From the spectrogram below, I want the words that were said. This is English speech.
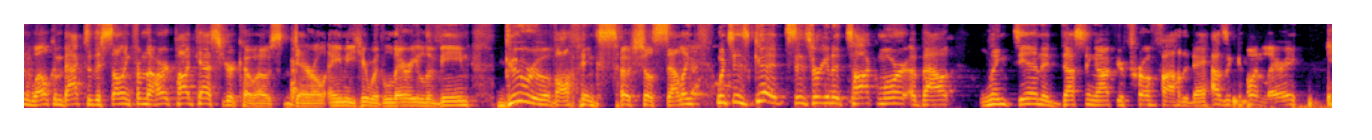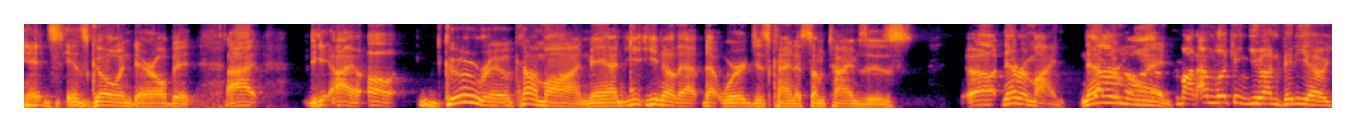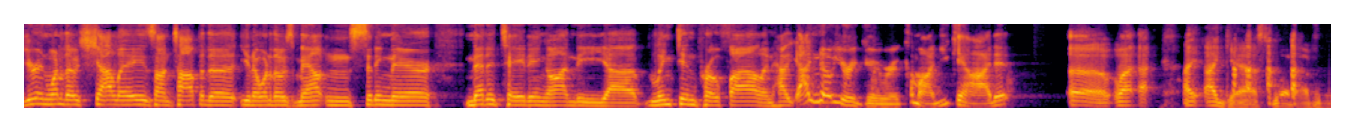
And welcome back to the Selling from the Heart podcast. Your co-host Darrell Amy here with Larry Levine, guru of all things social selling, which is good since we're going to talk more about LinkedIn and dusting off your profile today. How's it going, Larry? It's it's going, Darrell. But I, I oh, guru, come on, man. You, you know that that word just kind of sometimes is uh, never mind. Never no, mind. Come on. I'm looking you on video. You're in one of those chalets on top of the, you know, one of those mountains, sitting there meditating on the uh, LinkedIn profile and how I know you're a guru. Come on, you can't hide it. Uh, well, I, I, I guess whatever.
